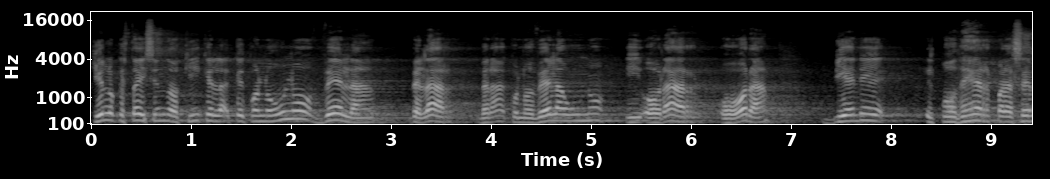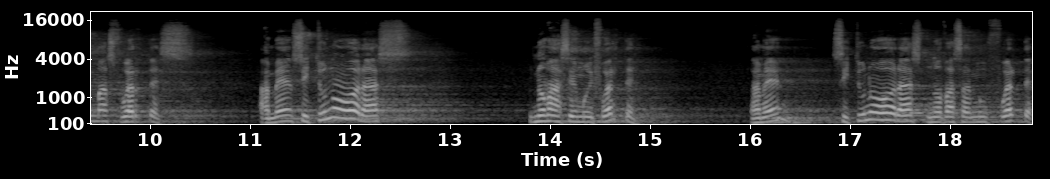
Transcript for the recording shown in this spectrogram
¿Qué es lo que está diciendo aquí? Que, que cuando uno vela, velar, ¿verdad? Cuando vela uno y orar o ora, viene el poder para ser más fuertes. Amén. Si tú no oras, no vas a ser muy fuerte. Amén si tú no oras, no vas a ser muy fuerte.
